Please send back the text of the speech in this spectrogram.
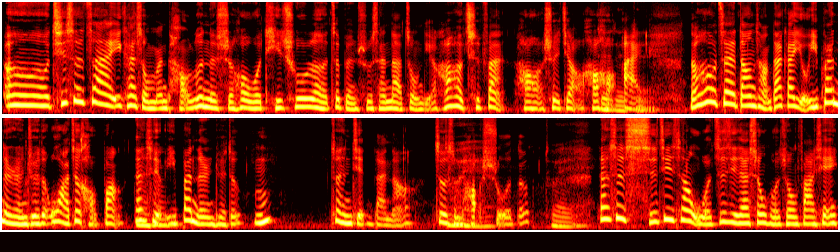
嗯，其实，在一开始我们讨论的时候，我提出了这本书三大重点：好好吃饭，好好睡觉，好好爱。然后在当场，大概有一半的人觉得哇，这好棒，但是有一半的人觉得，嗯。这很简单啊，这有什么好说的？对。但是实际上，我自己在生活中发现，哎，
